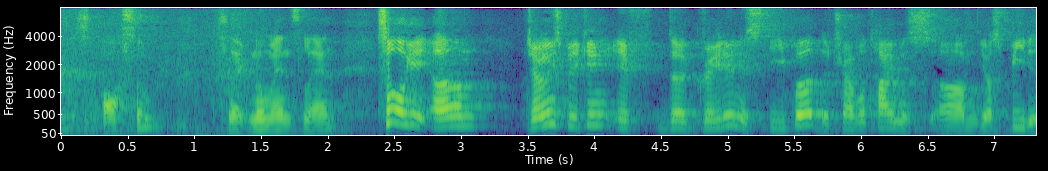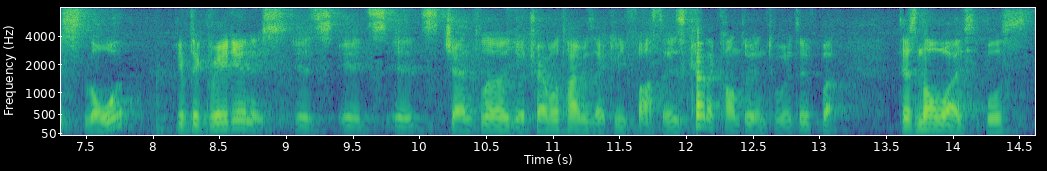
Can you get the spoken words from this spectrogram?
it's awesome. It's like no man's land. So okay, um, generally speaking, if the gradient is steeper, the travel time is um, your speed is slower. If the gradient is is it's it's gentler, your travel time is actually faster. It's kind of counterintuitive, but that's not what I suppose.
